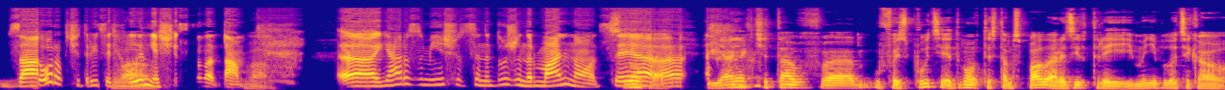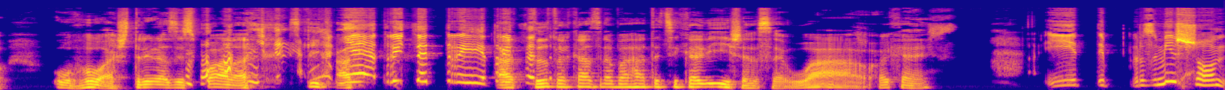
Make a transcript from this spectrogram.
за 40 чи 30 Вау. хвилин я ще спала там. Вау. Е, Я розумію, що це не дуже нормально. Це, Слухай, е... Я як читав е, у Фейсбуці, я думав, ти там спала разів три, і мені було цікаво. Ого, аж три рази спала. Скільки? Ні, 33, 33. А тут, оказується, набагато цікавіше все. Вау, окей. І ти розумієш, що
